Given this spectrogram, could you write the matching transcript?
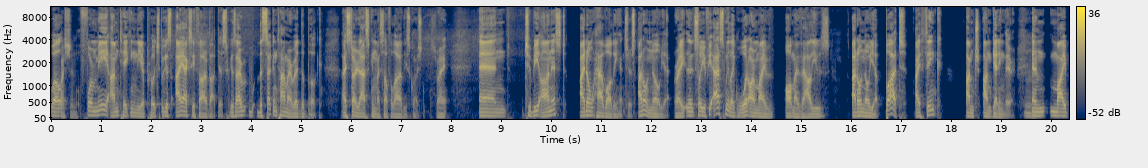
well, question. for me, I'm taking the approach because I actually thought about this because I, the second time I read the book, I started asking myself a lot of these questions, right? And to be honest, I don't have all the answers. I don't know yet, right? And so if you ask me like, what are my, all my values? I don't know yet, but I think I'm, I'm getting there. Mm. And my,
